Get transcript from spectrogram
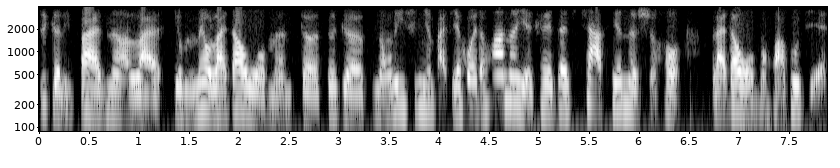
这个礼拜呢，来有没有来到我们的这个农历新年百节会的话呢，也可以在夏天的时候来到我们华埠节。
